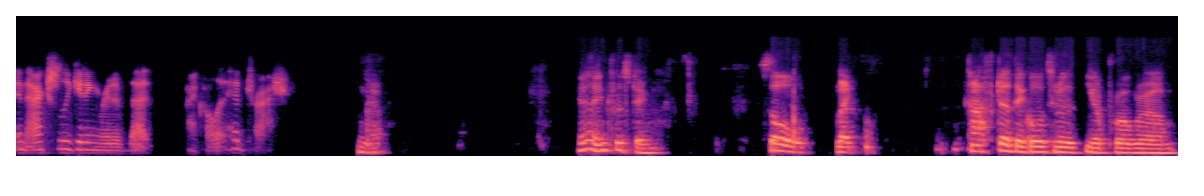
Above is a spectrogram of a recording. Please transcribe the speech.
and actually getting rid of that, I call it head trash. Yeah. Yeah, interesting. So, like, after they go through your program,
